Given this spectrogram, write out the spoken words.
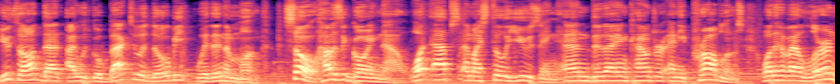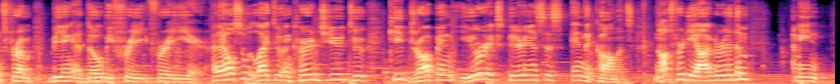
You thought that I would go back to Adobe within a month. So, how's it going now? What apps am I still using? And did I encounter any problems? What have I learned from being Adobe free for a year? And I also would like to encourage you to keep dropping your experiences in the comments. Not for the algorithm, I mean,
